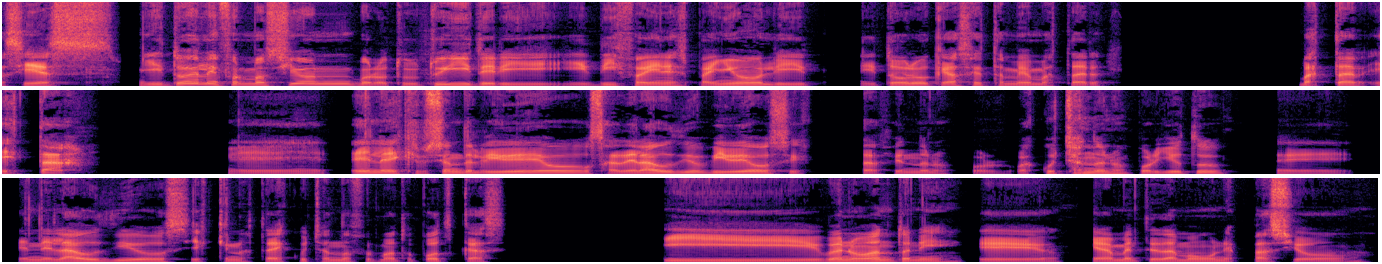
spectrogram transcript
Así es. Y toda la información, bueno, tu Twitter y, DeFi en español y, todo lo que haces también va a estar, va a estar, está en la descripción del video, o sea, del audio, video si estás viéndonos por, o escuchándonos por YouTube, eh, en el audio, si es que nos estás escuchando en formato podcast. Y bueno, Anthony, eh, damos un espacio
